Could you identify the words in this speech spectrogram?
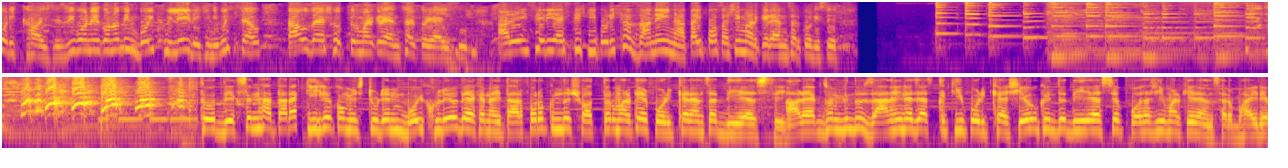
পরীক্ষা হয়েছে, জীবনে কোনোদিন বই খুলেই দেখিনি বুঝছ তাও যায় সত্তর মার্কের অ্যান্সার করে আইছি। আর এই সেরি আজকে কি পরীক্ষা জানেই না, তাই পঁচাশি মার্কের অ্যান্সার করেছে। তো দেখছেন না তারা কীরকম স্টুডেন্ট বই খুলেও দেখে নাই তারপরও কিন্তু সত্তর মার্কের পরীক্ষার অ্যান্সার দিয়ে আসছে। আর একজন কিন্তু জানেই না যে আজকে কি পরীক্ষা সেও কিন্তু দিয়ে আসছে পঁচাশি মার্কের অ্যান্সার ভাই রে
